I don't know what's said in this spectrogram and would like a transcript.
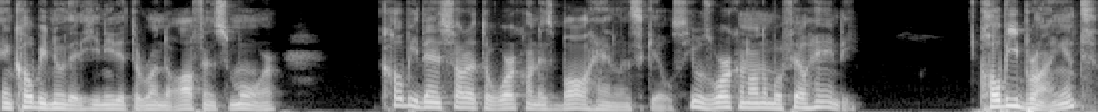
and Kobe knew that he needed to run the offense more. Kobe then started to work on his ball handling skills. He was working on them with Phil Handy. Kobe Bryant,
